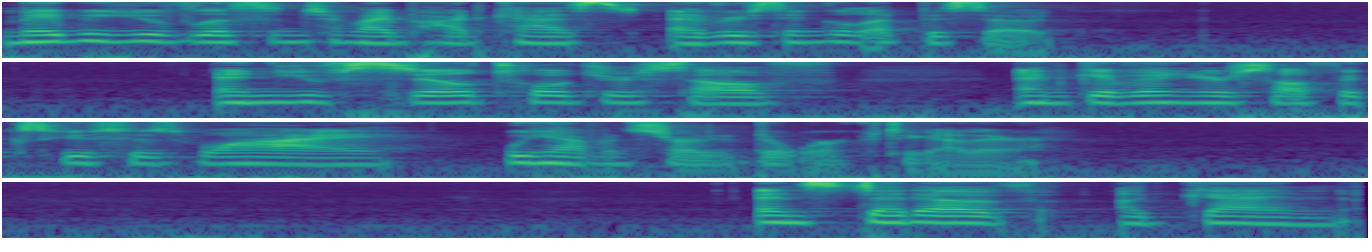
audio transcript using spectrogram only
Maybe you've listened to my podcast every single episode and you've still told yourself and given yourself excuses why we haven't started to work together instead of, again,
